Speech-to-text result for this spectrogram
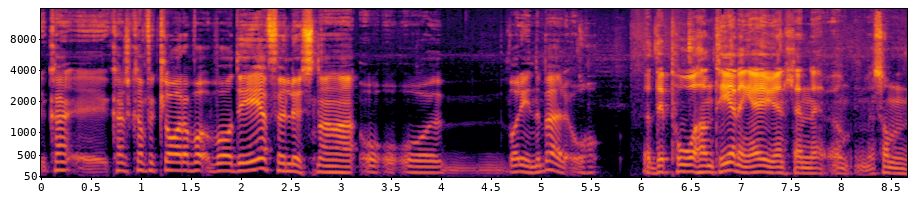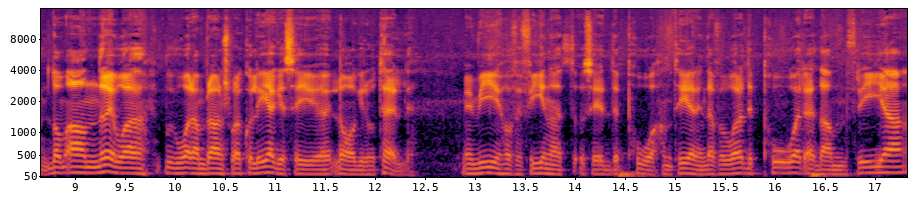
Du kan, eh, kanske kan förklara vad, vad det är för lyssnarna och, och, och vad det innebär. Och, Ja, depåhantering är ju egentligen um, som de andra i våra, vår bransch, våra kollegor säger ju lagerhotell. Men vi har förfinat och säger depåhantering därför våra depåer är dammfria,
